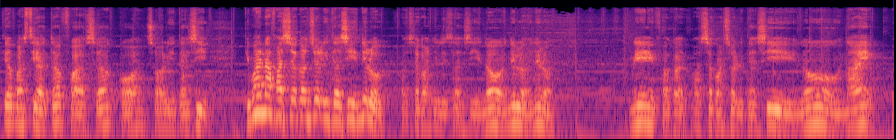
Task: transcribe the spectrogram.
Dia pasti ada fase konsolidasi. Gimana fase konsolidasi? Ini loh fase konsolidasi. No ini loh ini loh. Ini fase konsolidasi. No naik.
